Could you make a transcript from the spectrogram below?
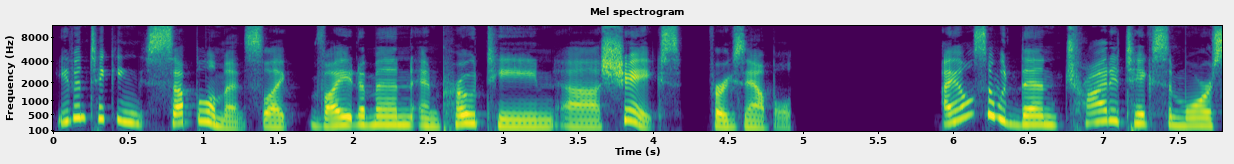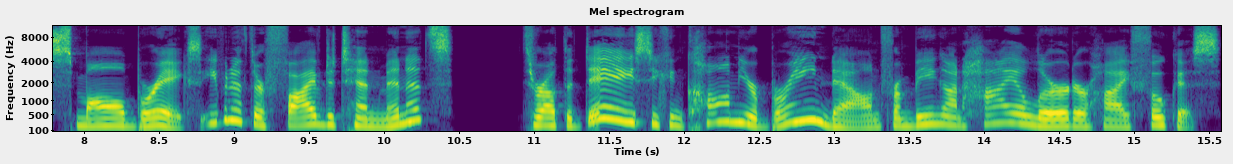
even taking supplements like vitamin and protein uh, shakes, for example, I also would then try to take some more small breaks, even if they're five to 10 minutes throughout the day, so you can calm your brain down from being on high alert or high focus.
